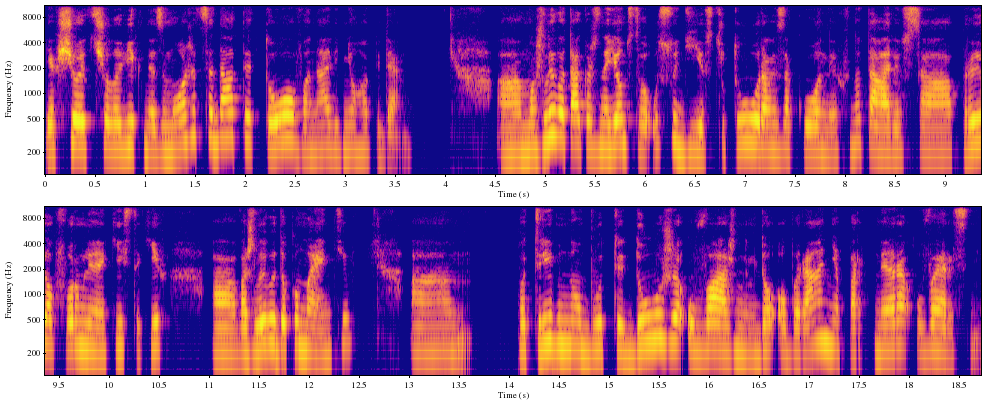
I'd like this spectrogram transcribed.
Якщо чоловік не зможе це дати, то вона від нього піде. Можливо, також знайомство у суді, в структурах законних, в нотаріуса, при оформленні якихось таких важливих документів. Потрібно бути дуже уважним до обирання партнера у вересні.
